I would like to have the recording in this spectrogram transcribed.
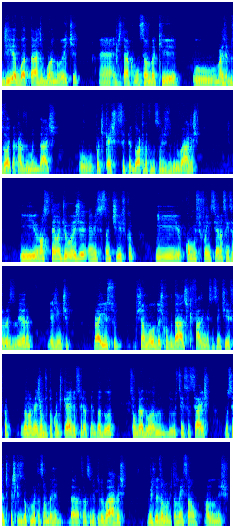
Bom dia, boa tarde, boa noite. É, a gente está começando aqui o mais um episódio da Casa da Humanidade, o podcast CPDOC da Fundação Getúlio Vargas. E o nosso tema de hoje é iniciação científica e como isso influencia na ciência brasileira. E a gente, para isso, chamou dois convidados que fazem iniciação científica. Meu nome é João Vitor Conde Kelly, eu serei apresentador, sou um graduando dos Ciências Sociais no Centro de Pesquisa e Documentação da, da Fundação Getúlio Vargas. Meus dois alunos também são alunos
